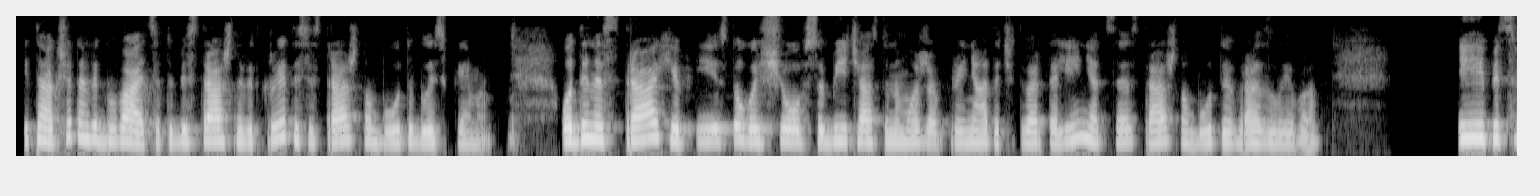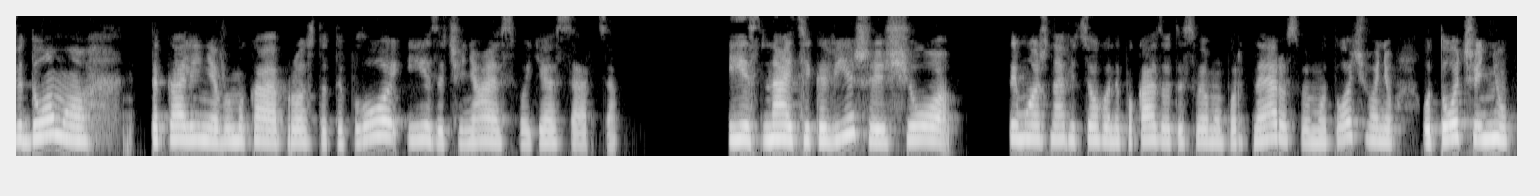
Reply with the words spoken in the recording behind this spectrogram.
І так, що там відбувається? Тобі страшно відкритися, страшно бути близькими. Один із страхів, і з того, що в собі часто не може прийняти четверта лінія, це страшно бути вразливою. І підсвідомо така лінія вимикає просто тепло і зачиняє своє серце. І найцікавіше, що ти можеш навіть цього не показувати своєму партнеру, своєму оточуванню, оточенню,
